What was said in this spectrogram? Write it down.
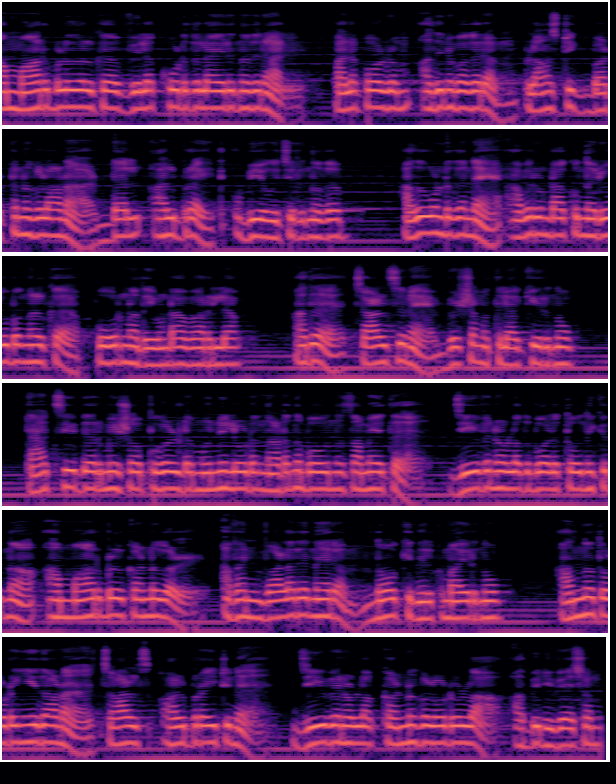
ആ മാർബിളുകൾക്ക് വില കൂടുതലായിരുന്നതിനാൽ പലപ്പോഴും അതിനു പകരം പ്ലാസ്റ്റിക് ബട്ടണുകളാണ് ഡെൽ ആൽബ്രൈറ്റ് ഉപയോഗിച്ചിരുന്നത്. അതുകൊണ്ട് തന്നെ അവരുണ്ടാക്കുന്ന രൂപങ്ങൾക്ക് പൂർണതയുണ്ടാവാറില്ല. അത് ചാൾസിനെ വിഷമത്തിലാക്കിയിരുന്നു. ടാക്സി ഡെർമി ഷോപ്പുകളുടെ മുന്നിലൂടെ നടന്നു പോകുന്ന സമയത്ത് ജീവനുള്ളതുപോലെ തോന്നിക്കുന്ന ആ മാർബിൾ കണ്ണുകൾ അവൻ വളരെ നേരം നോക്കി നിൽക്കുമായിരുന്നു. അന്ന് തുടങ്ങിയതാണ് ചാൾസ് ആൾബ്രൈറ്റിന് ജീവനുള്ള കണ്ണുകളോടുള്ള അഭിനിവേശം.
